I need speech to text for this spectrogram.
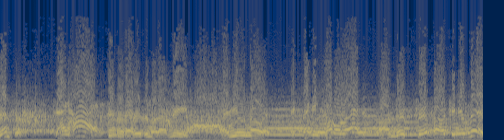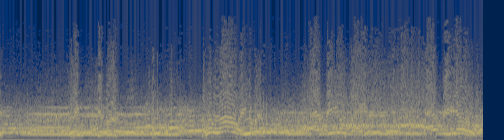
Central. Shanghai. that isn't what I mean. And you know it. Expecting trouble, Red? On this trip, how can you miss? Drink, skipper. A little early, but after you, mate. After you.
